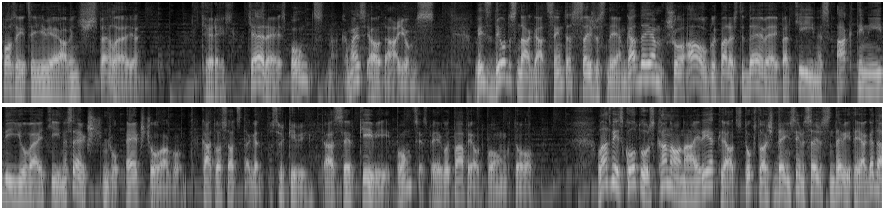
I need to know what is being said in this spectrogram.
pozīcijā viņš spēlēja? Ķērējs. ķērējs. Punkts. Nākamais jautājums. Līdz 20. gadsimta 60. gadiem šo augli parasti dēvēja par Ķīnas aktinīdiju vai Ķīnas ērkšķu- ērkšķogu. Kā to sauc tagad? Tas ir kivī. Tas ir kivī. Punkts, iespēja iegūt papildu punktu. Latvijas kultūras kanonā ir iekļauts 1969. gadā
